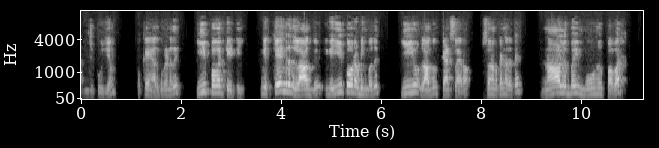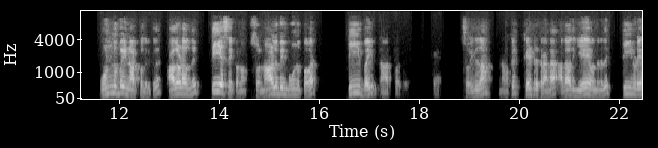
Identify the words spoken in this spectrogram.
அஞ்சு பூஜ்ஜியம். ஓகே அதுக்கப்புறம் என்னது? E இ பவர் கேடி இங்கே கேங்கிறது லாகு இங்கே இ e பவர் அப்படிங்கும்போது இயும் லாகும் கேன்சல் ஆயிரும். ஸோ நமக்கு என்னது இருக்கு? நாலு பை மூணு பவர் ஒன்று பை நாற்பது இருக்குது. அதோட வந்து டீயை சேர்க்கணும். ஸோ நாலு பை மூணு பவர் டி பை நாற்பது. ஓகே ஸோ இதுதான் நமக்கு கேட்டிருக்கிறாங்க. அதாவது ஏ வந்துனது டீனுடைய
